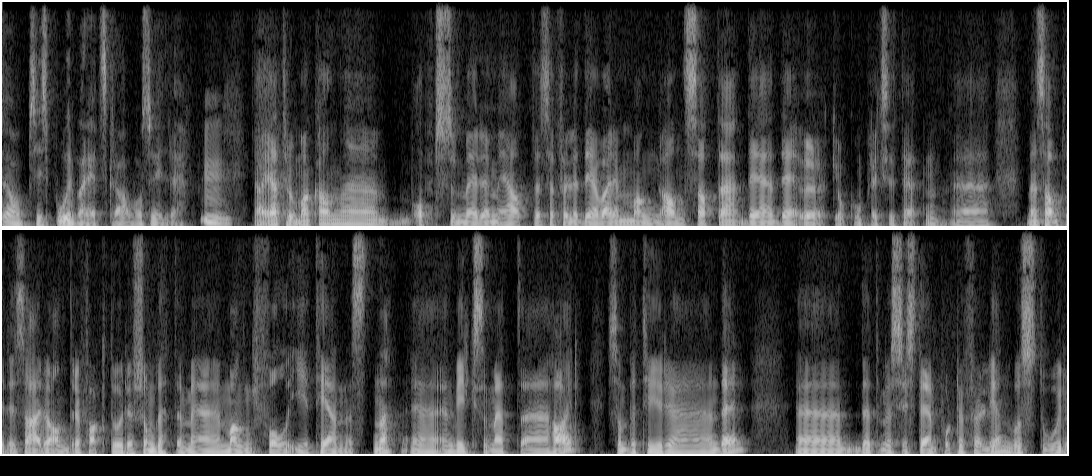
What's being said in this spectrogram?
si, sporbarhetskrav osv. Mm. Ja, jeg tror man kan uh, oppsummere med at selvfølgelig det å være mange ansatte, det, det øker jo kompleksiteten. Men samtidig så er det jo andre faktorer som dette med mangfold i tjenestene en virksomhet har som betyr eh, en del. Eh, dette med systemporteføljen, hvor stor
